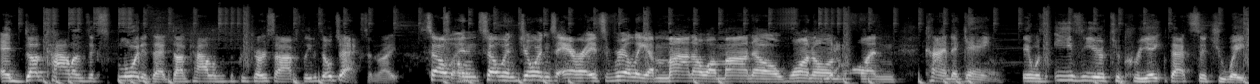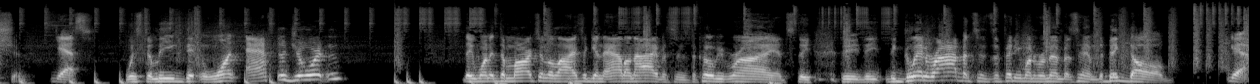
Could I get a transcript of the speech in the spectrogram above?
And Doug Collins exploited that. Doug Collins was the precursor, obviously, to Phil Jackson, right? So, So- and so in Jordan's era, it's really a mano a mano, one on one kind of game. It was easier to create that situation. Yes. which the league didn't want after Jordan. They wanted to marginalize again the Allen Iversons, the Kobe Bryants, the, the the the Glenn Robinsons, if anyone remembers him, the big dog. Yeah.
